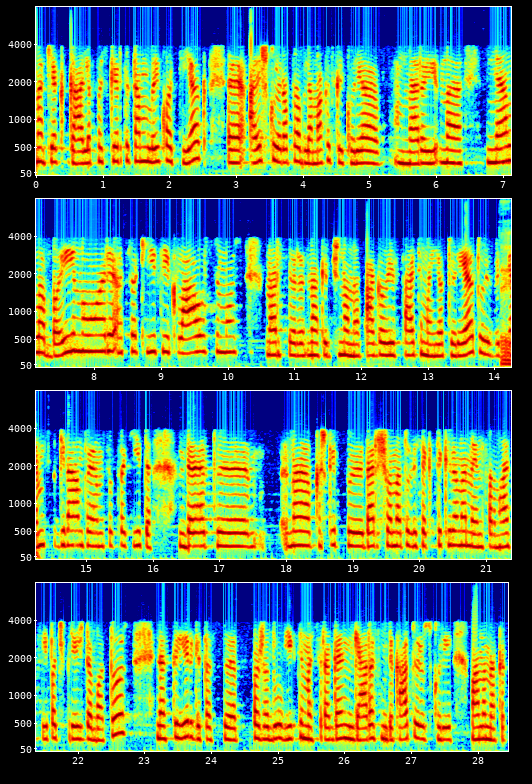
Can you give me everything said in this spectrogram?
na, kiek gali paskirti tam laiko tiek. E, aišku, yra problema, kad kai kurie merai na, nelabai nori atsakyti į klausimus, nors ir, na, kaip žinome, pagal įstatymą jie turėtų visiems gyventojams atsakyti, bet na, kažkaip dar šiuo metu vis tiek tikriname informaciją, ypač prieš debatus, nes tai irgi tas pažadų vykdymas yra gan geras indikatorius, kurį manome, kad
